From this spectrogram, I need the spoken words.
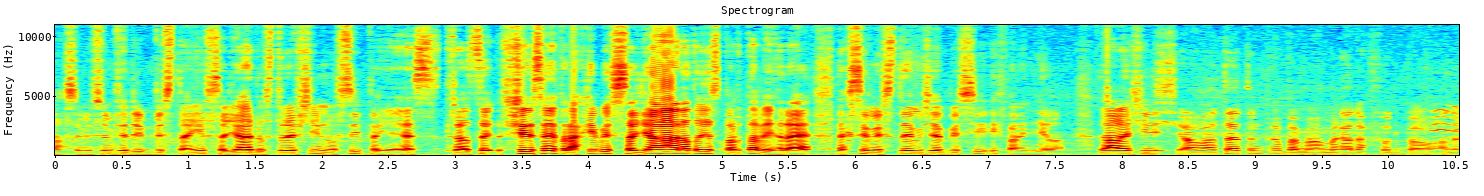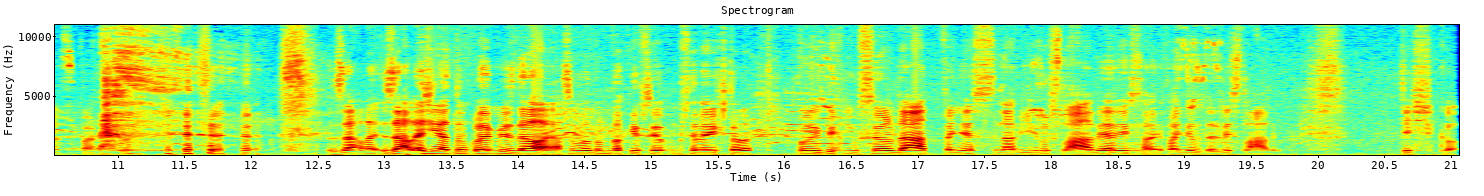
já si myslím, že kdyby na ní vsadila dostatečný množství peněz, třeba se- všechny své prachy by vsadila na to, že Sparta vyhraje, tak si myslím, že by si i fandila. Záleží, Víš, ale to je ten problém, mám ráda fotbal a ne Spartu. zále, záleží na tom, kolik bys dala. Já jsem o tom taky pře- přemýšlel, kolik bych musel dát peněz na výhru Slávy, abych fandil v derby Slávy. Těžko.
